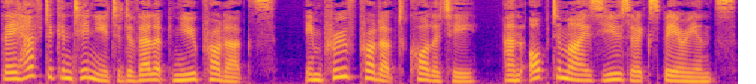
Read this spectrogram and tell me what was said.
They have to continue to develop new products, improve product quality, and optimize user experience.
